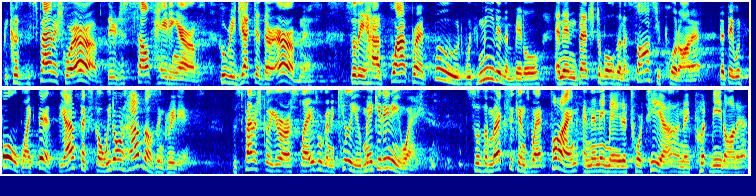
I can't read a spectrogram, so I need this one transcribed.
because the Spanish were Arabs. They were just self hating Arabs who rejected their Arabness. So they had flatbread food with meat in the middle and then vegetables and a sauce you put on it that they would fold like this. The Aztecs go, We don't have those ingredients. The Spanish go, You're our slaves, we're going to kill you, make it anyway. So the Mexicans went, Fine, and then they made a tortilla and they put meat on it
